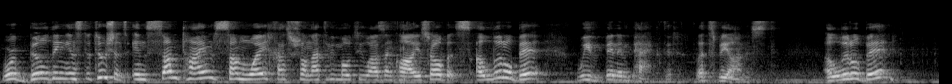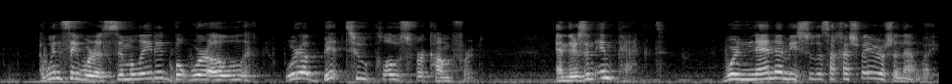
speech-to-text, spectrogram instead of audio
We're building institutions. In sometimes, some way, chas v'shalom, not to be motzi laz and klal Yisrael, but a little bit, we've been impacted. Let's be honest. A little bit. I wouldn't say we're assimilated, but we're a, we're a bit too close for comfort. And there's an impact. We're nena misudas hachashverosh in that way.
